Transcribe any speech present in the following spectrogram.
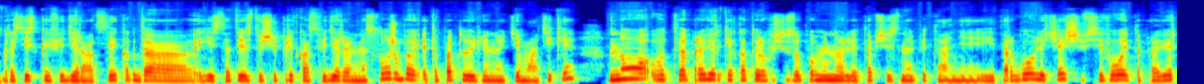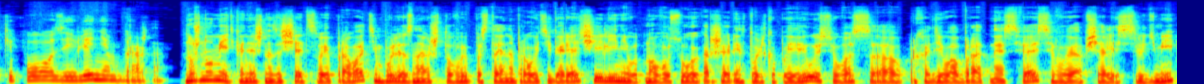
Российской Федерации, когда есть соответствующий приказ федеральной службы, это по той или иной тематике. Но вот проверки, о которых вы сейчас упомянули, это общественное питание и торговля, чаще всего это проверки по заявлениям граждан. Нужно уметь, конечно, защищать свои права, тем более знаю, что вы постоянно проводите горячие линии, вот новая услуга каршеринг только появилась, у вас а, проходила обратная связь, вы общались с людьми,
